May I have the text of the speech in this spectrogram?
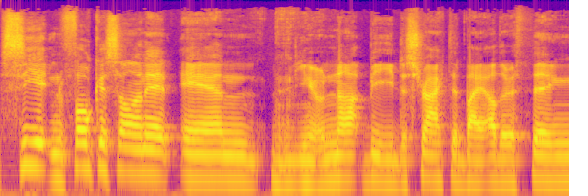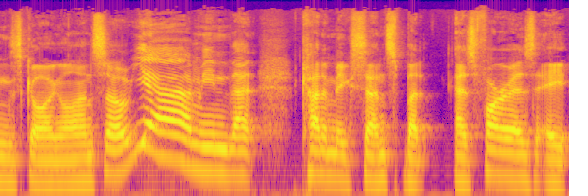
see it and focus on it and, you know, not be distracted by other things going on. So, yeah, I mean, that kind of makes sense. But as far as a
